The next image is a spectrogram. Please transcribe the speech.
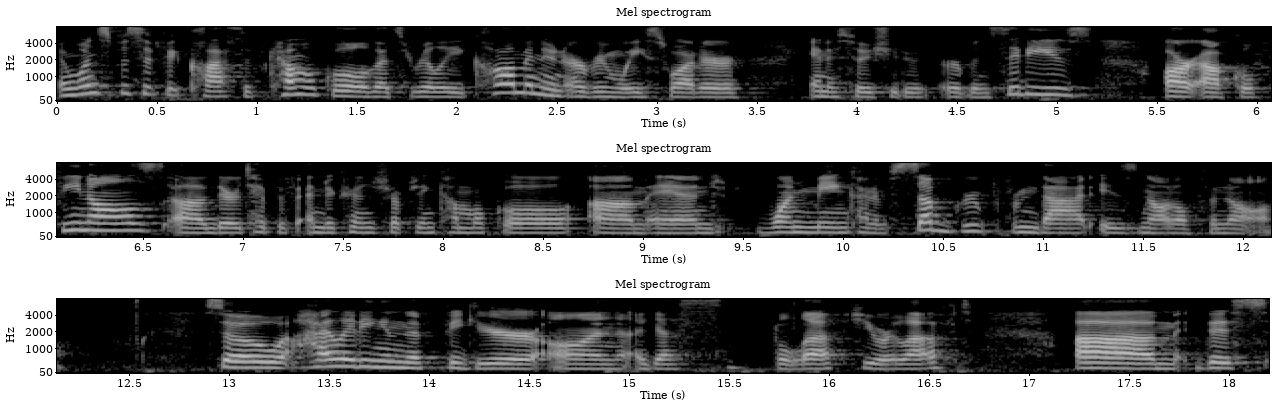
And one specific class of chemical that's really common in urban wastewater and associated with urban cities are alkyl phenols. Uh, they're a type of endocrine disrupting chemical, um, and one main kind of subgroup from that is nonylphenol. So highlighting in the figure on, I guess, the left, your left, um, this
